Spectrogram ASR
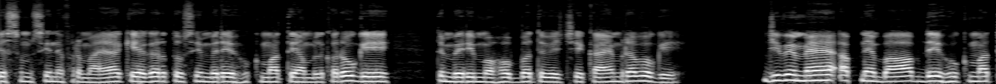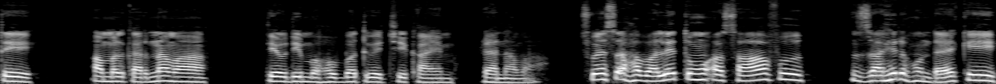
ਯਿਸੂ ਮਸੀਹ ਨੇ ਫਰਮਾਇਆ ਕਿ ਅਗਰ ਤੁਸੀਂ ਮੇਰੇ ਹੁਕਮਾਂ ਤੇ ਅਮਲ ਕਰੋਗੇ ਤੇ ਮੇਰੀ ਮੁਹੱਬਤ ਵਿੱਚ ਕਾਇਮ ਰਹੋਗੇ। ਜਿਵੇਂ ਮੈਂ ਆਪਣੇ ਬਾਪ ਦੇ ਹੁਕਮਾਂ ਤੇ ਅਮਲ ਕਰਨਾ ਵਾ ਤੇ ਉਹਦੀ ਮੁਹੱਬਤ ਵਿੱਚ ਕਾਇਮ ਰਹਿਣਾ ਵਾ। ਸੋ ਇਸ ਹਵਾਲੇ ਤੋਂ ਅਸਾਫ ਜ਼ਾਹਿਰ ਹੁੰਦਾ ਹੈ ਕਿ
